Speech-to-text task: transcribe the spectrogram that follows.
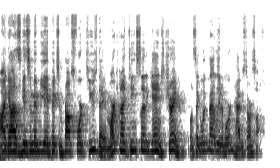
All right, guys, let's get some NBA picks and props for Tuesday, March 19th slate of games. Trey, let's take a look at that leaderboard and have you start us off.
